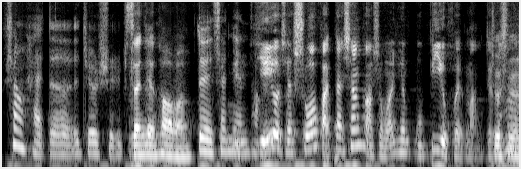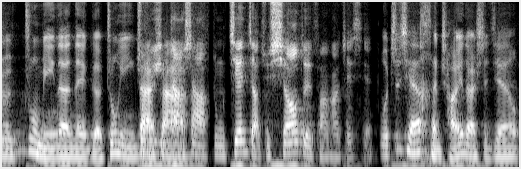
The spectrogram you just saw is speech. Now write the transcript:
上海的就是这个三件套吗？对三件套，也有些说法，但香港是完全不避讳嘛，对吧？就是著名的那个中银大中银大厦。厦用尖角去削对方啊，这些，我之前很长一段时间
